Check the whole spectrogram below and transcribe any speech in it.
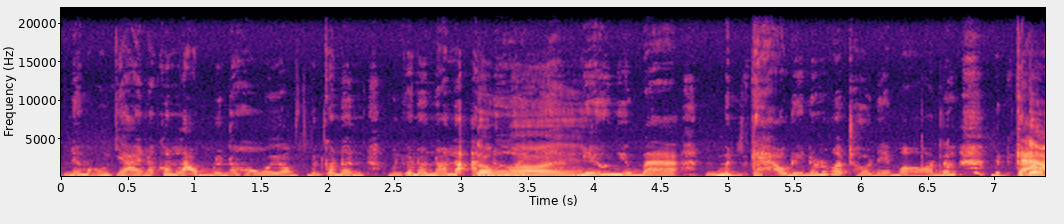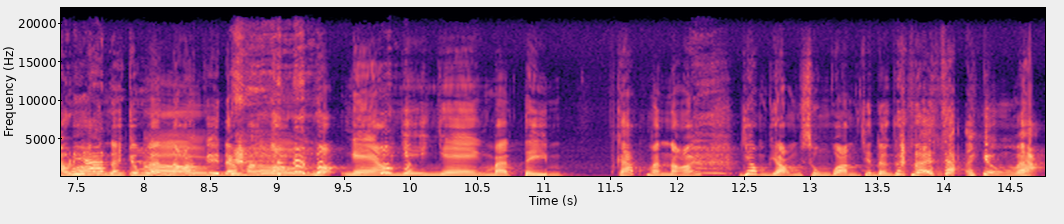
nếu mà con trai nó có lông nên nó hôi không? Mình có nên mình có nên nói là anh Đúng ơi, rồi. nếu như mà mình cạo đi nó rất là turn em on đó. Mình cạo đúng đi rồi anh. nói chung là Ờ. nói kiểu đó mà ngọt ngọt ngào nhẹ nhàng mà tìm cách mà nói vòng vòng xung quanh chứ đừng có nói thẳng vô mặt.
